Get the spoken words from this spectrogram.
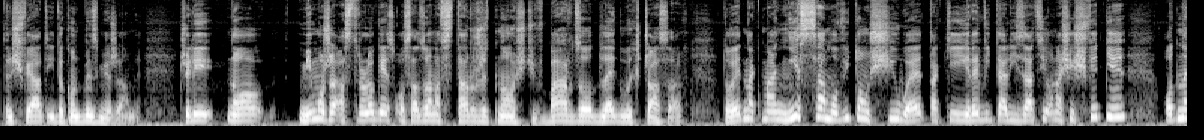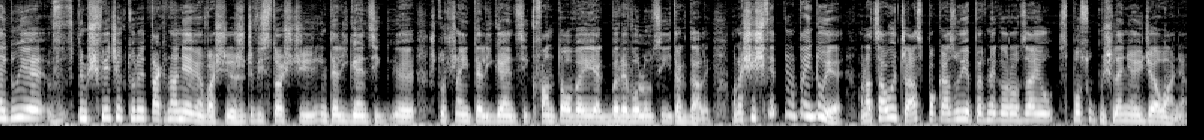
ten świat i dokąd my zmierzamy. Czyli no, mimo że astrologia jest osadzona w starożytności, w bardzo odległych czasach, to jednak ma niesamowitą siłę takiej rewitalizacji. Ona się świetnie odnajduje w, tym świecie, który tak, no nie wiem, właśnie rzeczywistości inteligencji, e, sztucznej inteligencji, kwantowej, jakby rewolucji i tak dalej. Ona się świetnie odnajduje. Ona cały czas pokazuje pewnego rodzaju sposób myślenia i działania.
